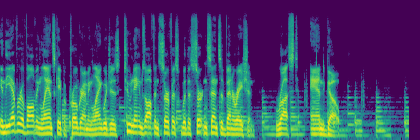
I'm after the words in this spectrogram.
In the ever-evolving landscape of programming languages, two names often surface with a certain sense of veneration, Rust and Go.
